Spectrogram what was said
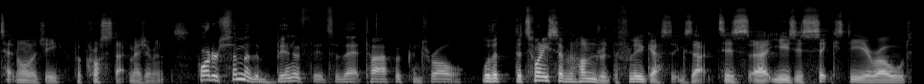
technology for cross-stack measurements. What are some of the benefits of that type of control? Well, the, the 2700, the FluegasExact, is, uh, uses 60-year-old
